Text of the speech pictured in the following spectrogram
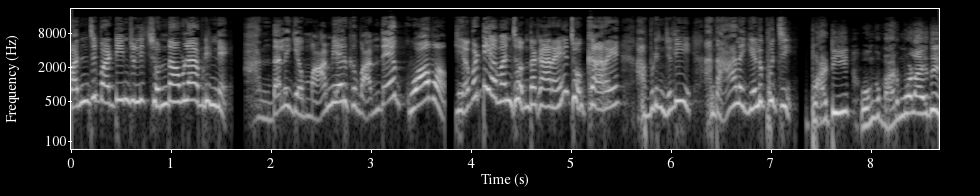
பஞ்சு பாட்டின்னு சொல்லி சொன்னாவல அப்படின்னு. அந்தால என் மாமியாருக்கு வந்தே கோவம் எவட்டி அவ சொந்தக்காரன் சொக்காரன் அப்படின்னு சொல்லி அந்த ஆளை எழுப்புச்சு பாட்டி உங்க மருமலா இது?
